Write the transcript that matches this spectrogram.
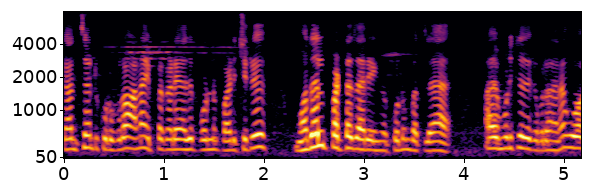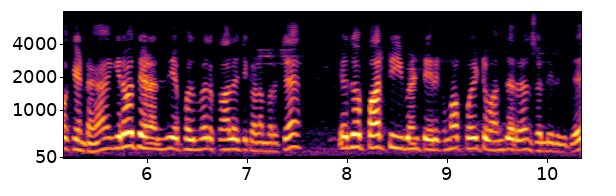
கன்சென்ட் கொடுக்குறோம். ஆனால் இப்போ கிடையாது. பொண்ணு படிச்சுட்டு முதல் பட்டதாரி எங்கள் குடும்பத்தில். அது முடிச்சதுக்கப்புறம் எனக்கு ஓகேன்ட்டாங்க. இருபத்தேழாந்தேதி எப்போது போது காலேஜ் கிளம்புறச்ச ஏதோ பார்ட்டி ஈவெண்ட் இருக்குமா போயிட்டு வந்துடுறேன்னு சொல்லியிருக்குது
